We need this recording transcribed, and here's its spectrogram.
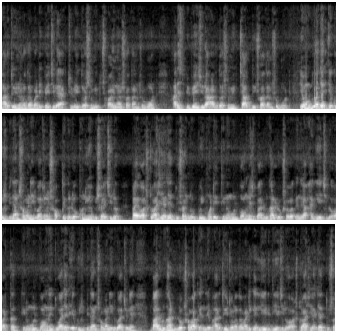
ভারতীয় জনতা পার্টি পেয়েছিল একচল্লিশ দশমিক ছয় নয় শতাংশ ভোট, আরএসপি পেয়েছিল আট দশমিক চার দুই শতাংশ ভোট। এবং দু হাজার একুশ বিধানসভা নির্বাচনের সব থেকে লক্ষণীয় বিষয় ছিল, প্রায় অষ্টআশি হাজার দুশো নব্বই ভোটে তৃণমূল কংগ্রেস বালুরঘাট লোকসভা কেন্দ্রে আগিয়েছিল। অর্থাৎ তৃণমূল কংগ্রেস দু হাজার একুশ বিধানসভা নির্বাচনে বালুরঘাট লোকসভা কেন্দ্রে ভারতীয় জনতা পার্টিকে লিড দিয়েছিল অষ্টআশি হাজার দুশো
